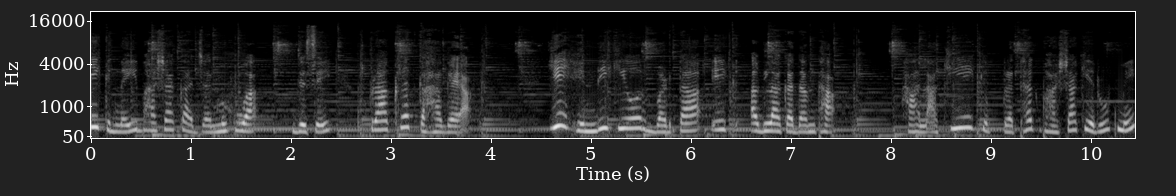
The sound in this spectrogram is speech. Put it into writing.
एक नई भाषा का जन्म हुआ, जिसे प्राकृत कहा गया। ये हिंदी की ओर बढ़ता एक अगला कदम था। हालाँकि एक पृथक भाषा के रूप में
